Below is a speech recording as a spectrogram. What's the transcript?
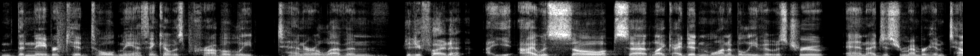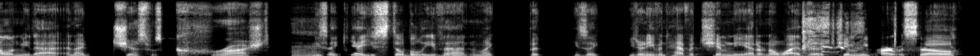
the neighbor kid told me. I think I was probably ten or eleven. Did you fight it? I, I was so upset. Like I didn't want to believe it was true, and I just remember him telling me that, and I just was crushed. And Hmm. he's like, "Yeah, you still believe that?" And I'm like, "But," he's like, "You don't even have a chimney." I don't know why the chimney part was so.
